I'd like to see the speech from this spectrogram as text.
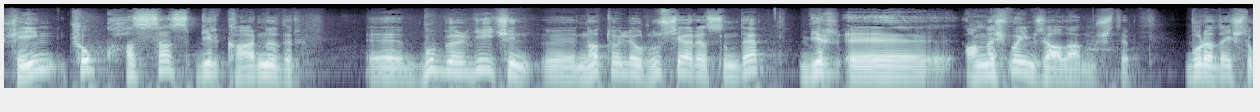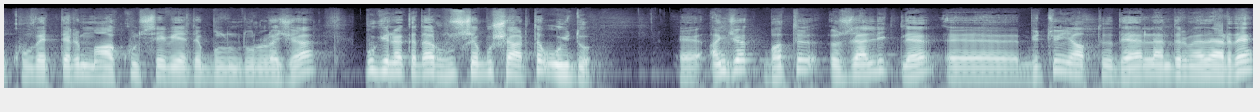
şeyin çok hassas bir karnıdır. E, bu bölge için e, NATO ile Rusya arasında bir e, anlaşma imzalanmıştı. Burada işte kuvvetlerin makul seviyede bulundurulacağı. Bugüne kadar Rusya bu şarta uydu. E, ancak Batı özellikle e, bütün yaptığı değerlendirmelerde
